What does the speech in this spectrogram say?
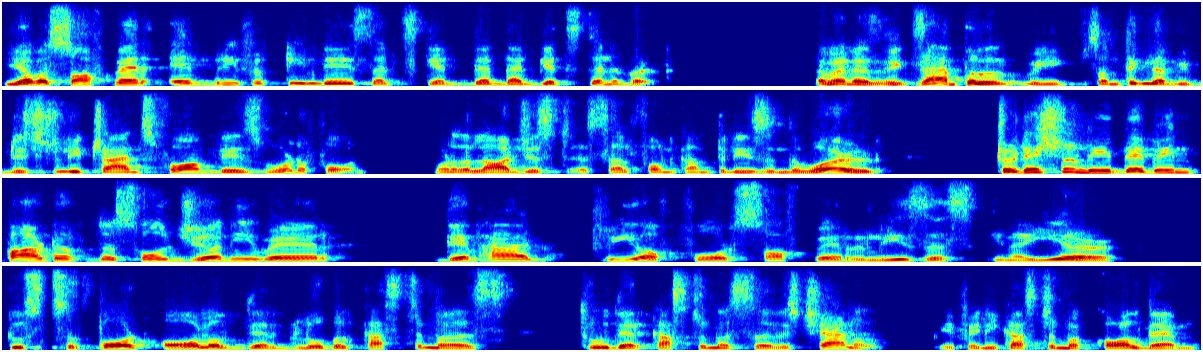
You have a software every 15 days that's get that, that gets delivered. I mean, as an example, we something that we've digitally transformed is Vodafone, one of the largest uh, cell phone companies in the world. Traditionally, they've been part of this whole journey where they've had three or four software releases in a year to support all of their global customers through their customer service channel. If any customer called them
